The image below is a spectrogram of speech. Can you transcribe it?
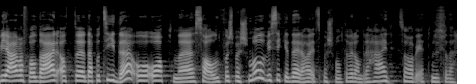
vi er i hvert fall der at eh, det er på tide å åpne salen for spørsmål. Hvis ikke dere har et spørsmål til hverandre her, så har vi ett minutt til det.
